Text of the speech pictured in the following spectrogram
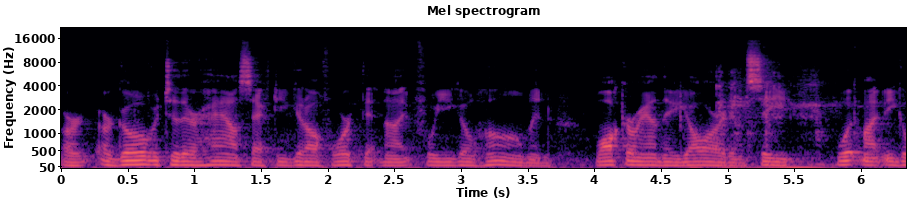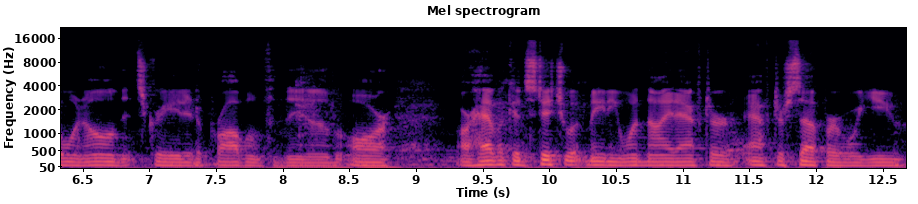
or, or go over to their house after you get off work that night before you go home and walk around their yard and see what might be going on that's created a problem for them or or have a constituent meeting one night after after supper where you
